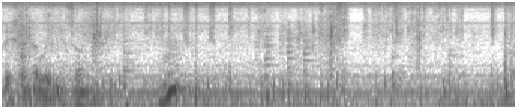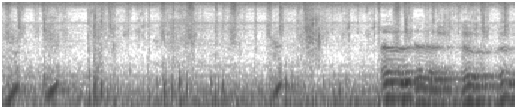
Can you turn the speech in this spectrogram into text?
Please don't believe me, son. Oh,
